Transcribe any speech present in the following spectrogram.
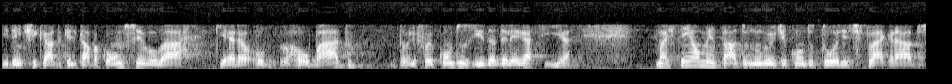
identificado que ele estava com um celular que era roubado, então ele foi conduzido à delegacia. mas tem aumentado o número de condutores flagrados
